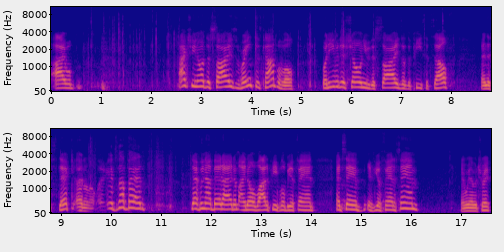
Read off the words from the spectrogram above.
I will actually you know what the size length is comparable, but even just showing you the size of the piece itself and the stick, I don't know. It's not bad. Definitely not bad item. I know a lot of people will be a fan. And Sam, if you're a fan of Sam, and we have a trade,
